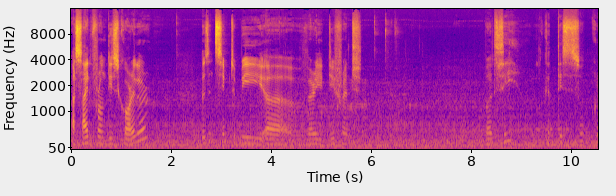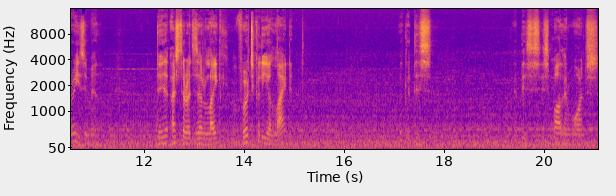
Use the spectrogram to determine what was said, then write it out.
aside from this corridor doesn't seem to be uh, very different. But see look at this so crazy man. The asteroids are like vertically aligned. Look at this. Look at these smaller ones.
